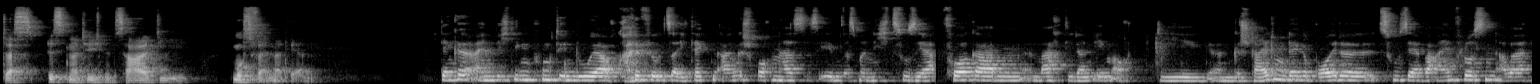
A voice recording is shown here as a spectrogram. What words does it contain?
das ist natürlich eine Zahl, die muss verändert werden. Denke, einen wichtigen Punkt, den du ja auch gerade für uns Architekten angesprochen hast, ist eben, dass man nicht zu sehr Vorgaben macht, die dann eben auch die ähm, Gestaltung der Gebäude zu sehr beeinflussen. Aber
